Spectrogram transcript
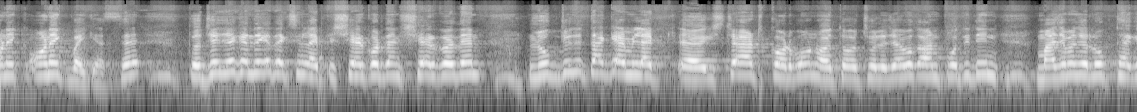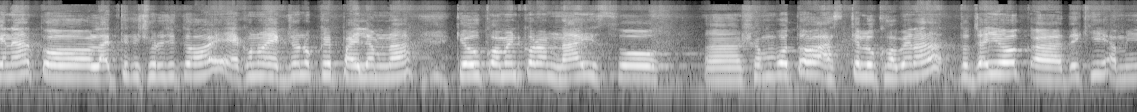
অনেক অনেক বাইক আছে। তো যে যেখান থেকে দেখছেন লাইভটি শেয়ার করে দেন শেয়ার করে দেন। লোক যদি থাকে, আমি লাইভ স্টার্ট করব, নয়তো চলে যাব, কারণ প্রতিদিন মাঝে মাঝে লোক থাকে না, তো লাইভ থেকে সরে যেতে হয়। এখনও একজনকে পাইলাম না, কেউ কমেন্ট করার নাই সো সম্ভবত আজকে লোক হবে না। তো যাই হোক দেখি আমি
